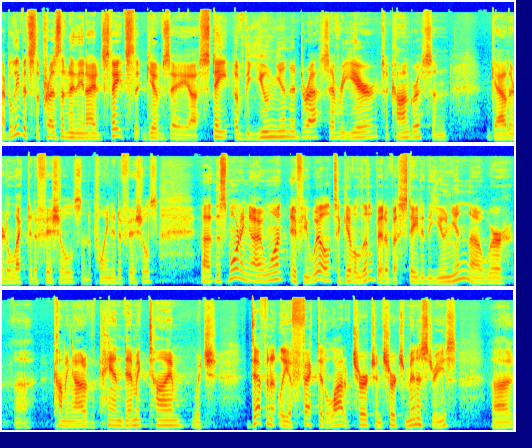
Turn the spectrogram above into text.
I believe it's the President of the United States that gives a uh, State of the Union address every year to Congress and gathered elected officials and appointed officials. Uh, this morning, I want, if you will, to give a little bit of a State of the Union. Uh, we're uh, coming out of the pandemic time, which definitely affected a lot of church and church ministries. Uh,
